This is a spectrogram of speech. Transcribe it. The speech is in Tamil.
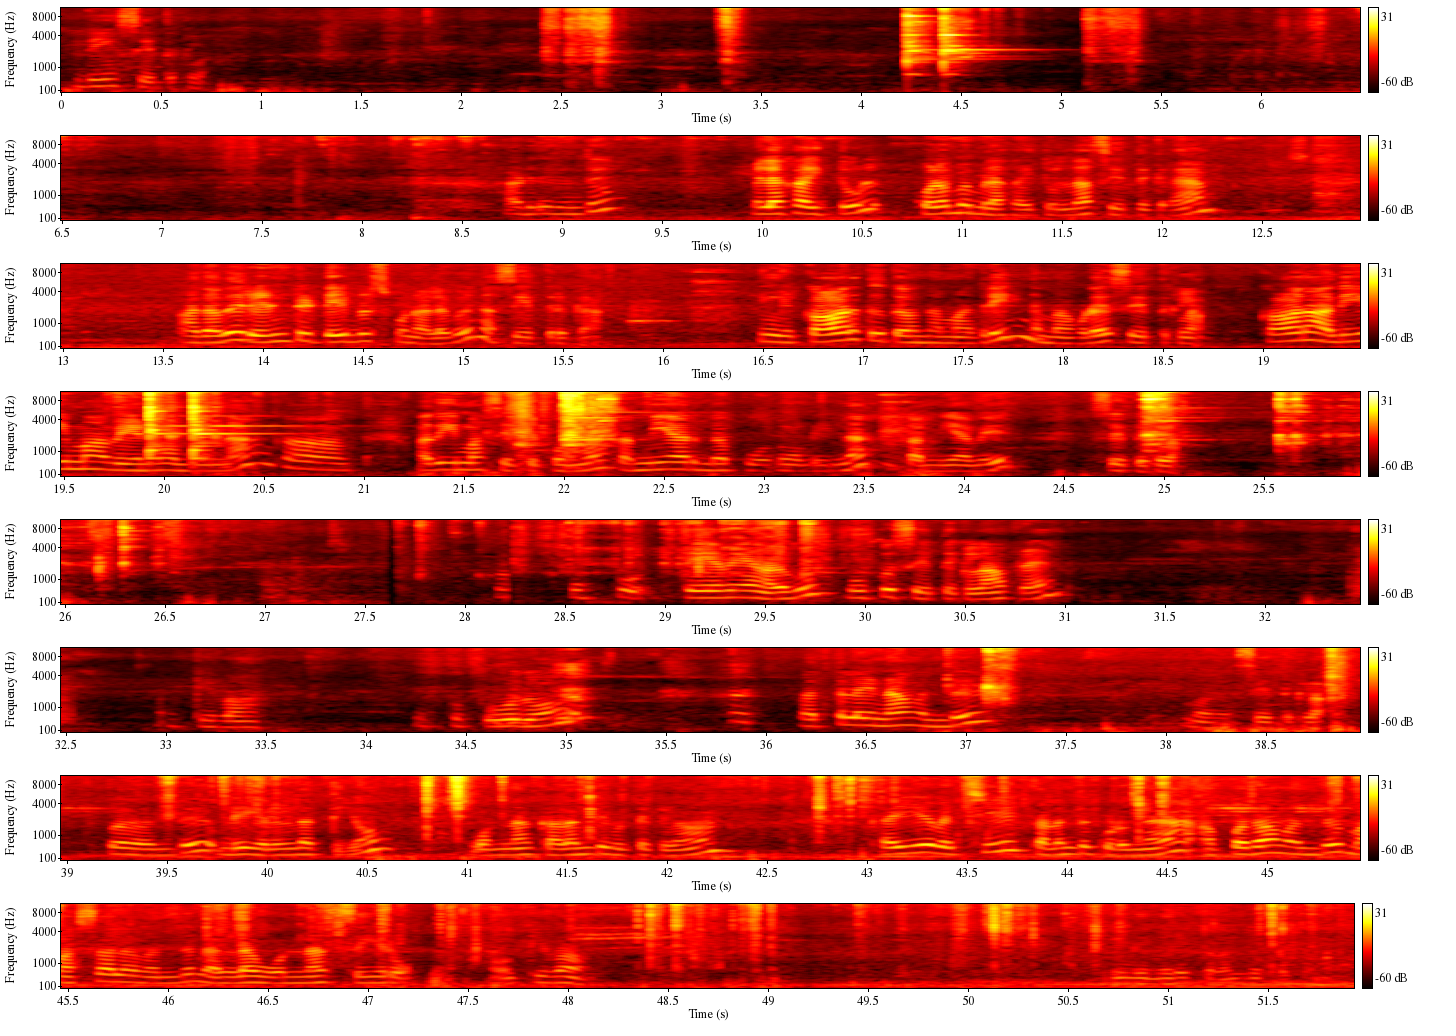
இதையும் சேர்த்துக்கலாம். அடுத்தது வந்து மிளகாய்த்தூள் குழம்பு மிளகாய்த்தூள் தான் சேர்த்துக்கிறேன். அதாவது ரெண்டு டேபிள் ஸ்பூன் அளவு நான் சேர்த்துருக்கேன். நீங்கள் காரத்துக்கு தகுந்த மாதிரி நம்ம கூட சேர்த்துக்கலாம். காரம் அதிகமாக வேணும் அப்படின்னா கா அதிகமாக சேர்த்துக்கோங்க. கம்மியாக இருந்தால் போதும் அப்படின்னா கம்மியாகவே சேர்த்துக்கலாம். உப்பு தேவையான அளவு உப்பு சேர்த்துக்கலாம் ஃப்ரெண்ட் ஓகேவா உப்பு போதும். பத்தலைன்னா வந்து சேர்த்துக்கலாம். இப்போ வந்து அப்படியே எல்லாத்தையும் ஒன்றா கலந்து விட்டுக்கலாம். கையை வச்சு கலந்து கொடுங்க. அப்போ தான் வந்து மசாலா வந்து நல்லா ஒன்றா சேரும். ஓகேவா இதேமாரி கலந்து கொடுக்கணும்.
